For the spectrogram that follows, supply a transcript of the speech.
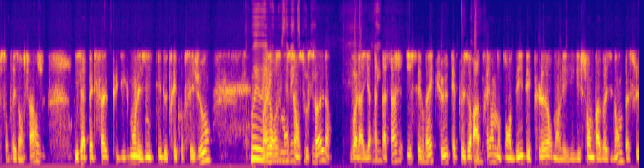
sont prises en charge. Ils appellent ça pudiquement les unités de très court séjour. Malheureusement, c'est en sous-sol. Voilà, il n'y a pas de passage. Et c'est vrai que quelques heures après, on entendait des pleurs dans les, chambres avoisinantes parce que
